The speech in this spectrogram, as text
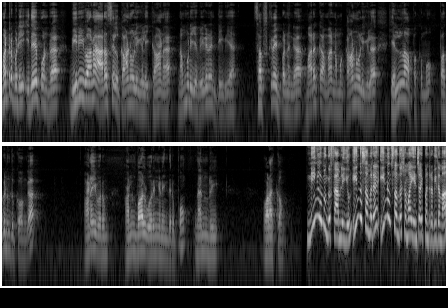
மற்றபடி இதே போன்ற விரிவான அரசியல் காணொளிகளை காண நம்முடைய விகடன் டிவியை சப்ஸ்கிரைப் பண்ணுங்கள் மறக்காமல் நம்ம காணொளிகளை எல்லா பக்கமும் பகிர்ந்துக்கோங்க. அனைவரும் அன்பால் ஒருங்கிணைந்திருப்போம். நன்றி. வணக்கம். நீங்களும் உங்க ஃபேமிலியும் இந்த சம்மரை இன்னும் சந்தோஷமா என்ஜாய் பண்ற விதமா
